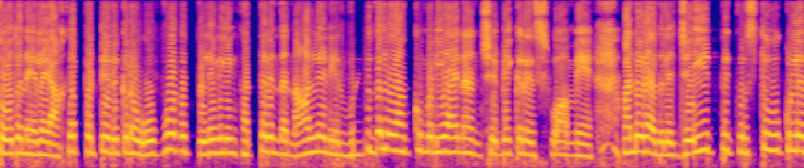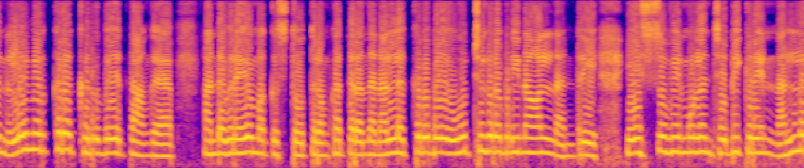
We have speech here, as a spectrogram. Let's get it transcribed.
சோதனையில அகப்பட்டு இருக்கிற ஒவ்வொரு பிள்ளைகளையும் கத்தர் இந்த நாளில் நீர் விடுதலையாக்கும்படியாய் நான் ஜெபிக்கிறேன் சுவாமி. ஆண்டவரே அதுல ஜெயித்து கிறிஸ்துவுக்குள்ள நிலை நிற்கிற கிருபையை தாங்க. அண்டவரே உமக்கு ஸ்தோத்திரம். கத்தர் அந்த நல்ல கிருபையை போற்றுகிறபடினால் நன்றி. இயேசுவின் மூலம் ஜெபிக்கிறேன். நல்ல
